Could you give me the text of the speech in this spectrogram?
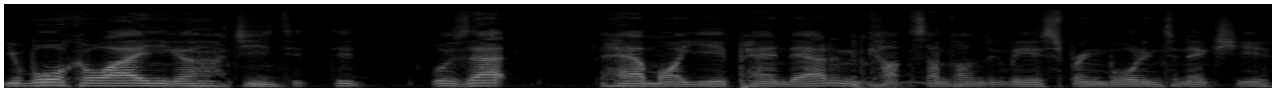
you walk away and you go, oh, "Gee, Mm. did, did, was that how my year panned out?" And sometimes it can be a springboard into next year.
